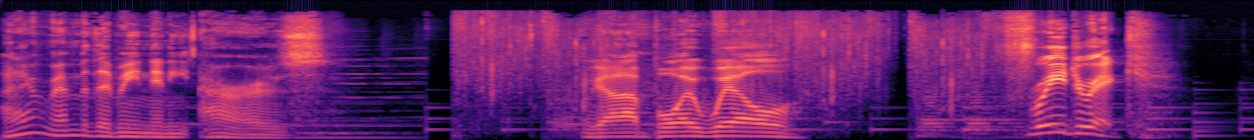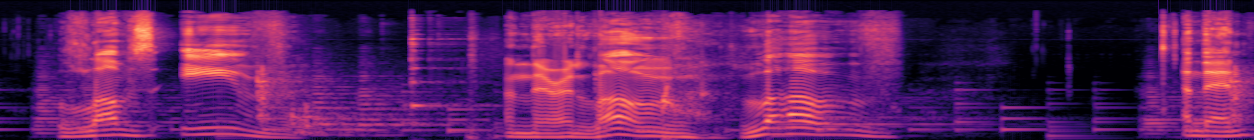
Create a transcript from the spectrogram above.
I don't remember there being any arrows. We got our boy Will. Friedrich loves Eve. And they're in love. Love. And then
